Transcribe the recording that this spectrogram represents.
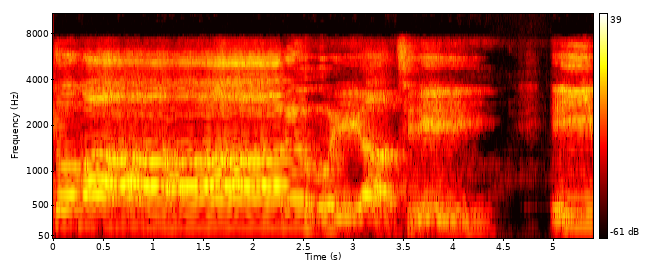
তোমার হইয়াছি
